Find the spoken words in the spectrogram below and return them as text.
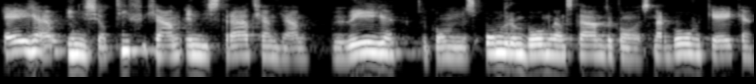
eigen initiatief gaan in die straat gaan, gaan bewegen. Ze konden dus onder een boom gaan staan, ze konden eens naar boven kijken.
